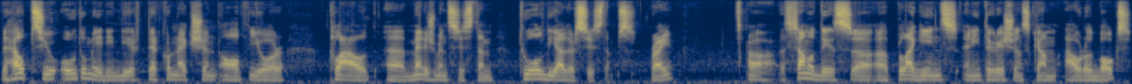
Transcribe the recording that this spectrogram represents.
that helps you automating the interconnection of your cloud uh, management system to all the other systems, right? Uh, some of these uh, uh, plugins and integrations come out of the box,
